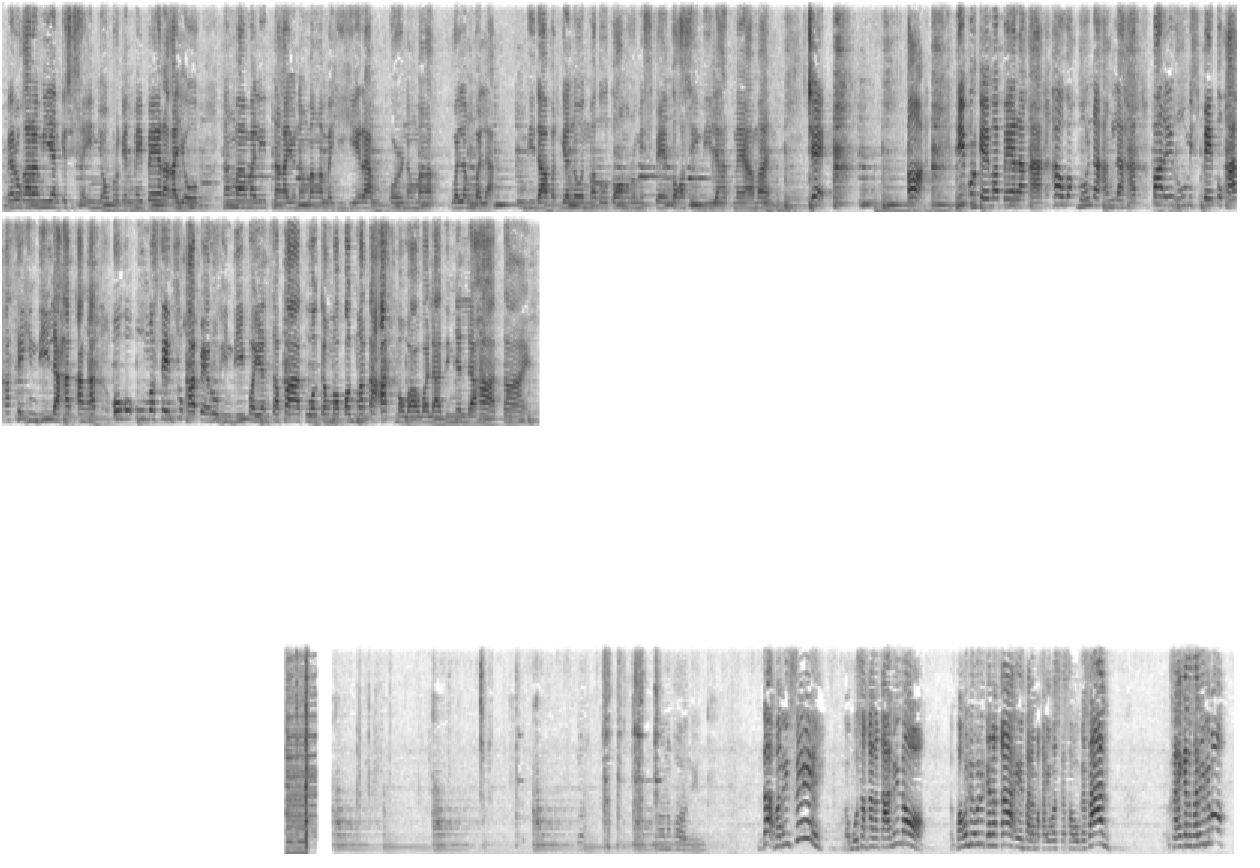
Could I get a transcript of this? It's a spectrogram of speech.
Pero karamihan kasi sa inyo, porket may pera kayo, nang mamalit na kayo ng mga mahihirap or ng mga walang-wala. Hindi dapat ganon, matuto ang rumispeto kasi hindi lahat mayaman. Check! Ah, di porke mapera ka, hawak mo na ang lahat. Pare rumispeto ka kasi hindi lahat angat. Oo, umasenso ka pero hindi pa yan sapat. Huwag kang mapagmataas, mawawala din yan lahat. Tay. Kanin? Da, Marisi! Naubusan ka ng kanin, no? Nagpahuli-huli ka ng kain para makaiwas ka sa hugasan. Magsahin ka ng sarili mo!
